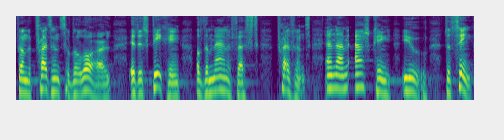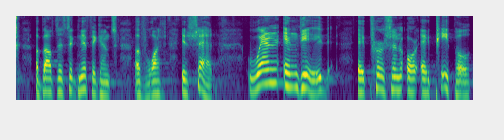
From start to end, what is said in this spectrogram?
from the presence of the Lord, it is speaking of the manifest presence. And I'm asking you to think about the significance of what is said. When indeed a person or a people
